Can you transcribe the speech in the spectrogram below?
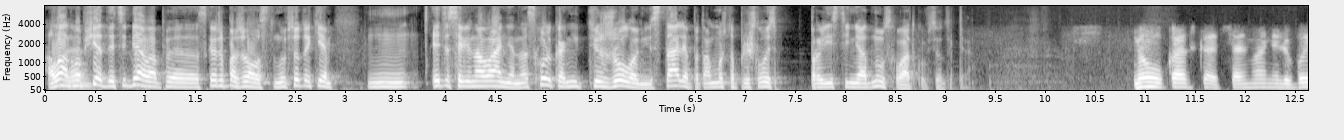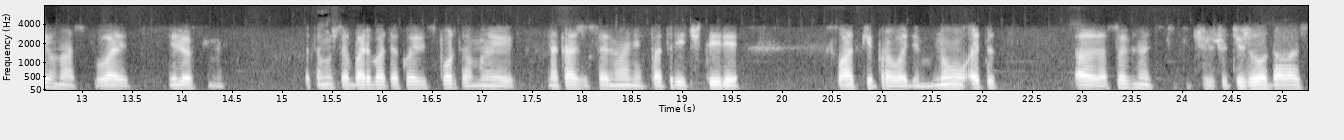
Алан, да. вообще для тебя, скажи, пожалуйста, ну все-таки эти соревнования, насколько они тяжелыми стали, потому что пришлось провести не одну схватку все-таки? Ну, как сказать, соревнования любые у нас бывают нелегкими. Потому что борьба такой вид спорта, мы на каждых соревнованиях по 3-4 схватки проводим. Ну, это а, особенно чуть-чуть тяжело далась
